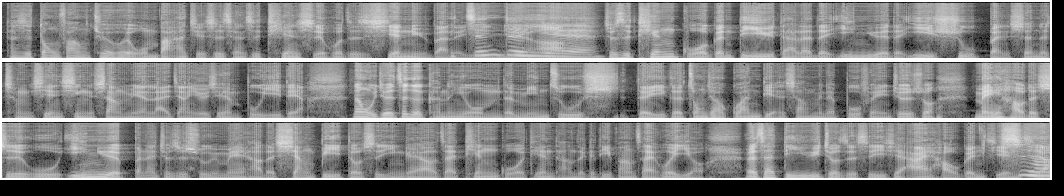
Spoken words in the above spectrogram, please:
但是东方却会我们把它解释成是天使或者是仙女般的音乐啊，就是天国跟地狱带来的音乐的艺。术本身的呈现性上面来讲，有些很不一样。那我觉得这个可能有我们的民族史的一个宗教观点上面的部分，也就是说，美好的事物，音乐本来就是属于美好的，想必都是应该要在天国、天堂这个地方才会有，而在地狱就只是一些哀嚎跟尖叫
